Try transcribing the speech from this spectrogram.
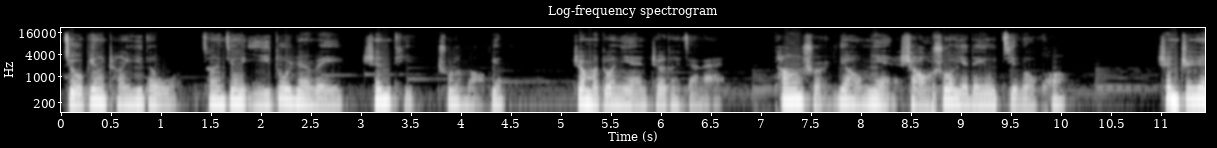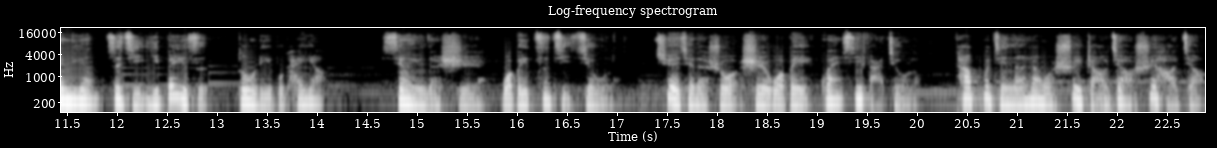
久病成医的我，曾经一度认为身体出了毛病。这么多年折腾下来，汤水药面少说也得有几箩筐，甚至认定自己一辈子都离不开药。幸运的是，我被自己救了，确切的说，是我被关系法救了。它不仅能让我睡着觉、睡好觉，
